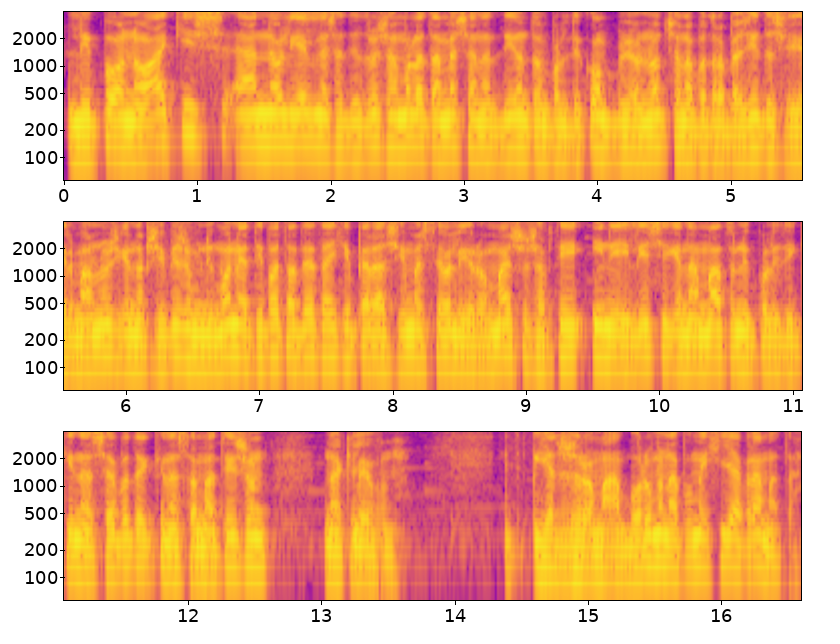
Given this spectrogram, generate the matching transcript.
Λοιπόν, ο Άκης, αν όλοι οι Έλληνες αντιδρούσαν με όλα τα μέσα εναντίον των πολιτικών που πλειονόντουσαν από τραπεζίτες και Γερμανούς για να ψηφίζουν μνημόνια, τίποτα δεν θα είχε περάσει. Είμαστε όλοι οι Ρωμά, ίσως αυτή είναι η λύση για να μάθουν οι πολιτικοί να σέβονται και να σταματήσουν να κλέβουν. Για τους Ρωμά μπορούμε να πούμε χίλια πράγματα.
